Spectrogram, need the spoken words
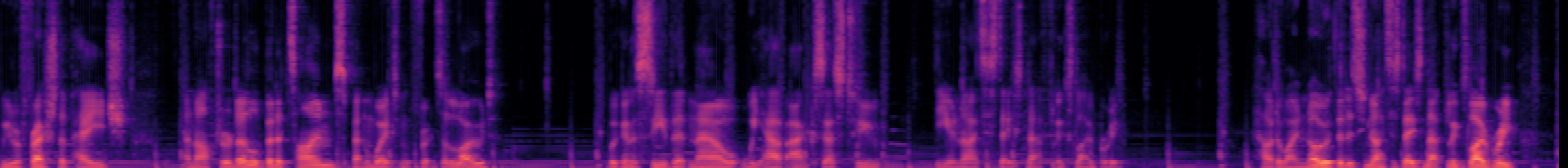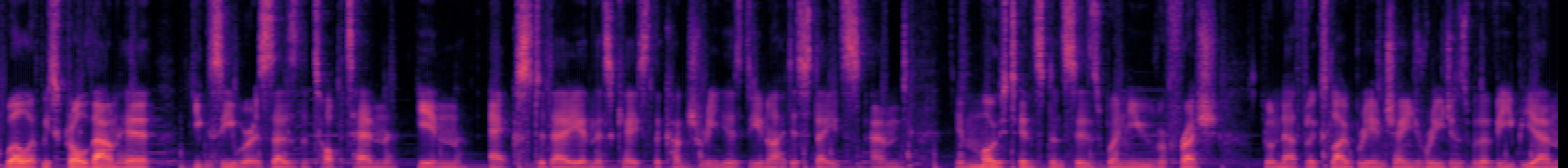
We refresh the page, and after a little bit of time spent waiting for it to load, we're going to see that now we have access to the United States Netflix library. How do I know that it's United States Netflix library? Well, if we scroll down here, you can see where it says the top 10 in X today. In this case, the country is the United States. And in most instances, when you refresh your Netflix library and change regions with a VPN,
